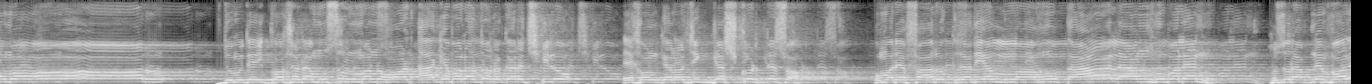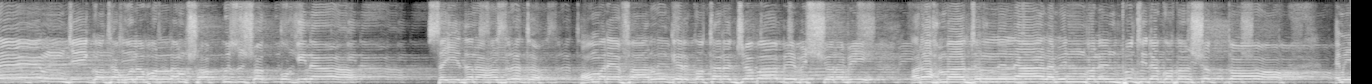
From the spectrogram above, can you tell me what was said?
অমর তুমি তো এই কথাটা মুসলমান হওয়ার আগে বলা দরকার ছিল। এখন কেন জিজ্ঞাসা করতেছ? উমরে ফারুক রাদিয়াল্লাহু তাআলা আনহু বলেন, হুজুর, আপনি বলেন যেই কথাগুলো বললাম সব কিছু সত্য কিনা? সৈয়দনা হজরত ওমরে ফারুকের কথার জবাবে বিশ্বনবী রহমাতুল্লিল আলামিন বলেন, প্রতিটা কথা সত্য। আমি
